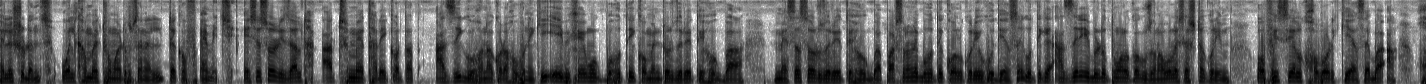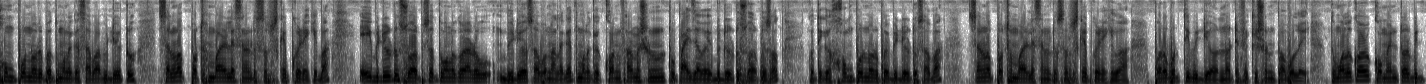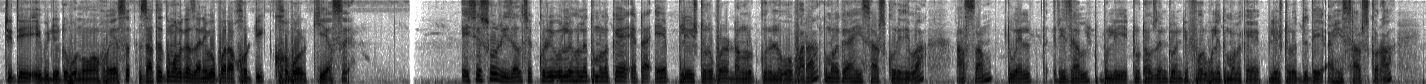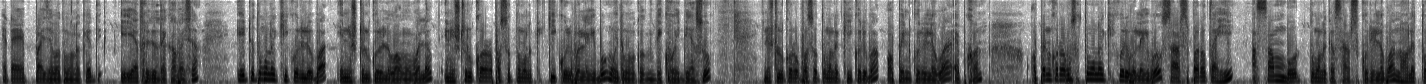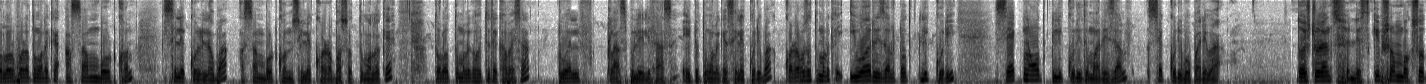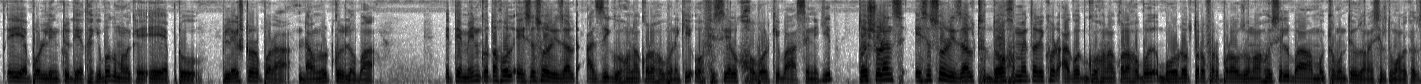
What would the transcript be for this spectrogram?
Hello' students welcome back to my YouTube channel tech of M H H এছৰ result আঠ May তাৰিখ অৰ্থাৎ আজি ঘোষণা কৰা হ'ব নেকি? এই বিষয়ে মোক বহুতেই কমেণ্টৰ জৰিয়তে হওক বা মেছেজৰ জৰিয়তে হওক বা পাৰ্চনেলি বহুতে কল কৰিও সুধি আছে। গতিকে আজিৰ এই ভিডিঅ'ত তোমালোকক জনাবলৈ চেষ্টা কৰিম অফিচিয়েল খবৰ কি আছে বা সম্পূৰ্ণৰূপে তোমালোকে চাবা ভিডিঅ'টো। চেনেলত প্ৰথমবাৰ আহিলে চেনেলটো ছাবস্ক্ৰাইব কৰি ৰাখিবা। এই ভিডিঅ'টো চোৱাৰ পিছত তোমালোকৰ আৰু ভিডিঅ' চাব নালাগে তোমালোকে কনফাৰ্মেশ্যনটো পাই যাবা এই ভিডিঅ'টো চোৱাৰ পিছত। গতিকে সম্পূৰ্ণৰূপে ভিডিঅ'টো চাবা চেনেলত প্ৰথমবাৰ আহিলে চেনেলটো ছাবস্ক্ৰাইব কৰি ৰাখিবা। পৰৱৰ্তী ভিডিঅ'ৰ ন'টিফিকেশ্যন পাবলৈ। তোমালোকৰ কমেণ্টৰ ভিত্তিতে এই ভিডিঅ'টো বনোৱা হৈ আছে যাতে তোমালোকে জানিব পৰা সঠিক খবৰ কি আছে। এইচ এছৰ ৰিজাল্ট চেক কৰিবলৈ হ'লে তোমালোকে এটা এপ প্লে' ষ্ট'ৰৰ পৰা ডাউনলোড কৰি ল'ব পাৰা। তোমালোকে আহি চাৰ্চ কৰি দিবা আছাম টুৱেলভ ৰিজাল্ট বুলি টু থাউজেণ্ড টুৱেণ্টি ফ'ৰ বুলি তোমালোকে প্লে' ষ্ট'ৰত যদি আহি চাৰ্চ কৰা এটা এপ পাই যাবা তোমালোকে। ইয়াত হয়তো দেখা পাইছা। এইটো তোমালোকে কি কৰি ল'বা? ইনষ্টল কৰি ল'বা মোবাইলত ইনষ্টল কৰাৰ পাছত তোমালোকে কি কৰিব লাগিব? মই তোমালোকক দেখুৱাই দি আছোঁ। ইনষ্টল কৰাৰ পাছত তোমালোকে কি কৰিবা? অ'পেন কৰি ল'বা এপখন। অ'পেন কৰাৰ পাছত তোমালোকে কি কৰিব লাগিব? চাৰ্চ বাৰত আহি আছাম বৰ্ড তোমালোকে চাৰ্চ কৰি ল'বা। নহ'লে তলৰ পৰা তোমালোকে আছাম বৰ্ডখন চিলেক্ট কৰি ল'বা। আছাম বৰ্ডখন চিলেক্ট কৰাৰ পাছত তোমালোকে তলত তোমালোকে হয়তো দেখা পাইছা। টুৱেলভ ক্লাছ বুলি লিখা আছে এইটো তোমালোকে চিলেক্ট কৰিবা। কৰাৰ পাছত তোমালোকে ইউ আৰ ৰিজাল্টত ক্লিক কৰি চেক নাওত ক্লিক কৰি তোমাৰ ৰিজাল্ট চেক কৰিব পাৰিবা। তো ষ্টুডেণ্টছ ডিছক্ৰিপশ্যন বক্সত এই এপৰ লিংকটো দিয়া থাকিব তোমালোকে এই এপটো প্লে' ষ্ট'ৰৰ পৰা ডাউনলোড কৰি ল'বা। এতিয়া মেইন কথা হ'ল এইচ এছৰ ৰিজাল্ট আজি ঘোষণা কৰা হ'ব নেকি? অফিচিয়েল খবৰ কিবা আছে নেকি? তো ষ্টুডেণ্টছ এইচ এছৰ ৰিজাল্ট দহ মে' তাৰিখৰ আগত ঘোষণা কৰা হ'ব। বৰ্ডৰ তৰফৰ পৰাও জনোৱা হৈছিল বা মুখ্যমন্ত্ৰীয়েও জনাইছিল তোমালোকে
